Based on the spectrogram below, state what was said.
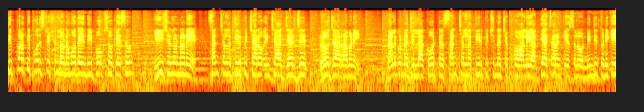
తిప్పర్తి పోలీస్ స్టేషన్లో నమోదైంది పోక్సో కేసు. ఈ జిల్లాలోనే సంచలన తీర్పిచ్చారు in charge judge Roja Ramani. Nalgonda జిల్లా కోర్టు సంచలన తీర్పిచ్చిందని చెప్పుకోవాలి. అత్యాచారం కేసులో నిందితుడికి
